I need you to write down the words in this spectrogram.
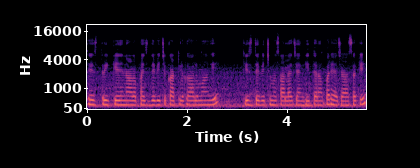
ਤੇ ਇਸ ਤਰੀਕੇ ਦੇ ਨਾਲ ਆਪਾਂ ਇਸ ਦੇ ਵਿੱਚ ਕੱਟ ਲਗਾ ਲਵਾਂਗੇ। ਜਿਸ ਦੇ ਵਿੱਚ ਮਸਾਲਾ ਚੰਗੀ ਤਰ੍ਹਾਂ ਭਰਿਆ ਜਾ ਸਕੇ?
